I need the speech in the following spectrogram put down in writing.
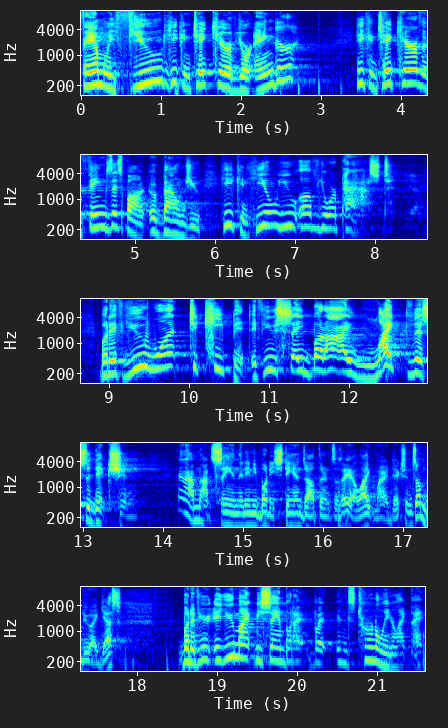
family feud. He can take care of your anger. He can take care of the things that uh, bound you. He can heal you of your past. But if you want to keep it, if you say, but I like this addiction, and I'm not saying that anybody stands out there and says, hey, I like my addiction. Some do, I guess. But if you you might be saying, but I, but internally you're like that,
